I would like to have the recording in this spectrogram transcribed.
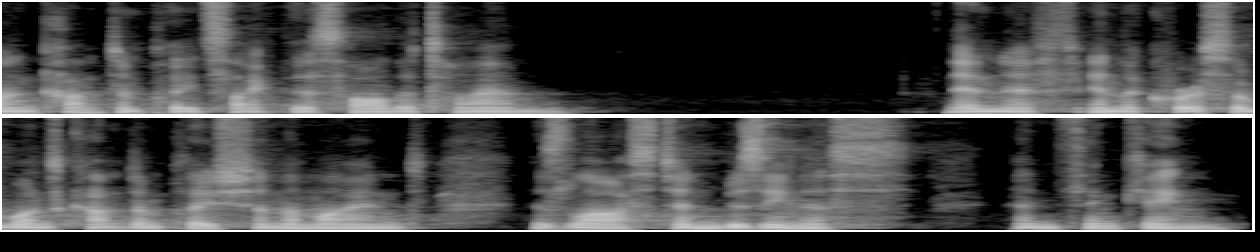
one contemplates like this all the time. And if in the course of one's contemplation the mind is lost in busyness and thinking,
